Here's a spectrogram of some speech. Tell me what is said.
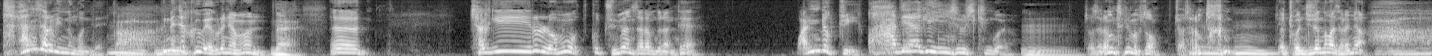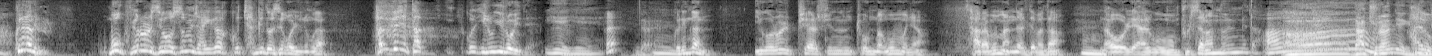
다른 사람이 있는 건데. 근데 이제 그게 왜 그러냐면 네. 에, 자기를 너무 그 주변 사람들한테 완벽주의, 과대하게 인식을 시킨 거예요. 음. 저 사람은 틀림없어. 저 사람 참 전지전능한 사람이야. 그러니까 목표를 세웠으면 자기가 그 자기 덫에 걸리는 거야. 반드시 다 그걸 이루, 이루어야 돼. 예, 예. 예? 네. 그러니까 이거를 피할 수 있는 좋은 방법은 뭐냐. 사람을 만날 때마다 나 원래 알고 보면 불쌍한 놈입니다. 아, 나출한 얘기죠. 아유,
